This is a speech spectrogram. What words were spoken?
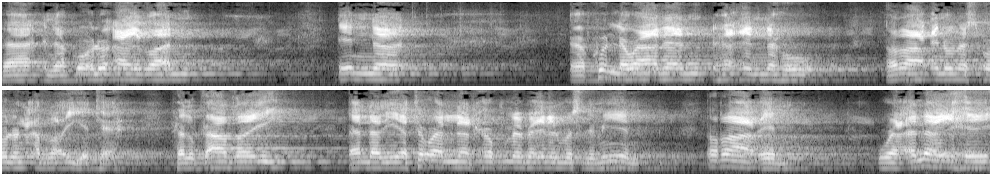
فنقول أيضا إن كل وال فإنه راع مسؤول عن رعيته. فالقاضي الذي يتولى الحكم بين المسلمين راع وعليه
